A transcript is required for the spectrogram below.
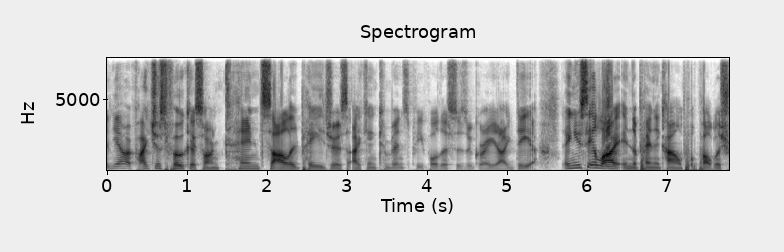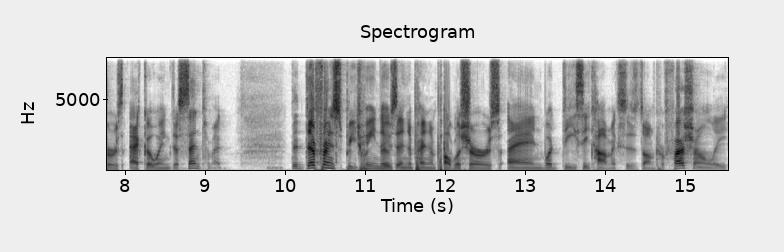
you know, if I just focus on 10 solid pages, I can convince people this is a great idea. And you see a lot of independent comic book publishers echoing this sentiment the difference between those independent publishers and what DC Comics has done professionally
